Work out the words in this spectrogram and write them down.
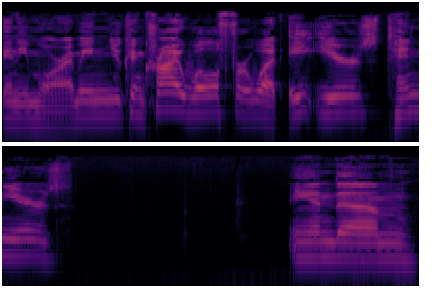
anymore. I mean, you can cry wolf for what, eight years, ten years? And um,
